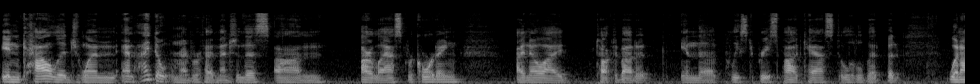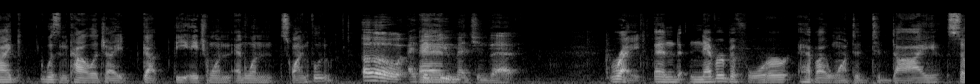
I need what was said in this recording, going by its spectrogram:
In college, when, and I don't remember if I mentioned this on our last recording. I know I talked about it in the Police to Priest podcast a little bit, but when I was in college, I got the H1N1 swine flu. Oh, I think you mentioned that. Right. And never before have I wanted to die so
